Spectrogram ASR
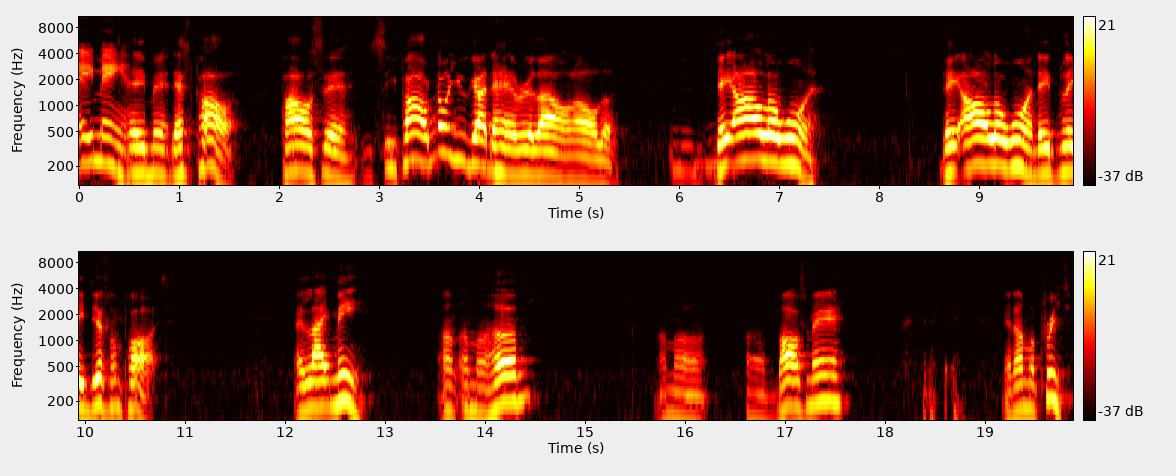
Amen. Amen. That's Paul. Paul said, you see, Paul, know you got to have rely on all of them. Mm-hmm. They all are one. They all are one. They play different parts. And like me, I'm, I'm a hub, I'm a, a boss man, and I'm a preacher.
